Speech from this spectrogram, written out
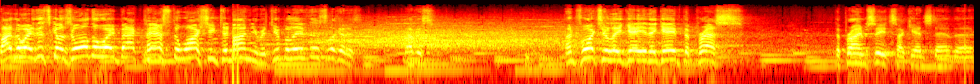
By the way, this goes all the way back past the Washington Monument. Do you believe this? Look at this. Unfortunately, they gave the press the prime seats. I can't stand that.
